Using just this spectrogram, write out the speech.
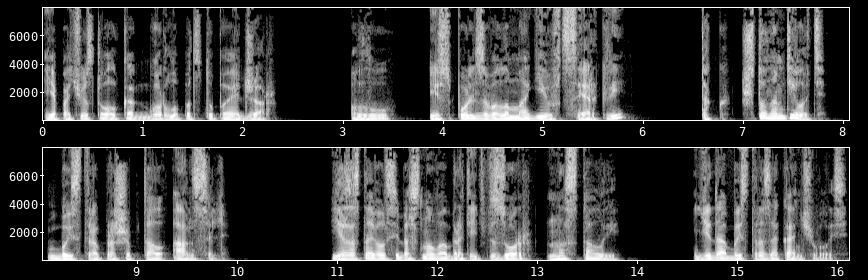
Я почувствовал, как к горлу подступает жар. Лу использовала магию в церкви? Так что нам делать? Быстро прошептал Ансель. Я заставил себя снова обратить взор на столы. Еда быстро заканчивалась.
